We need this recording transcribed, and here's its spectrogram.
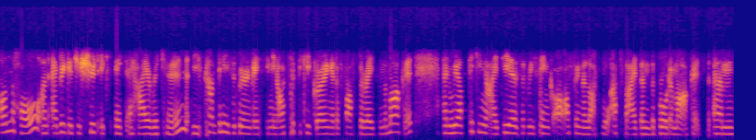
on the whole, on aggregate, you should expect a higher return. These companies that we're investing in are typically growing at a faster rate than the market, and we are picking ideas that we think are offering a lot more upside than the broader market. Um,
